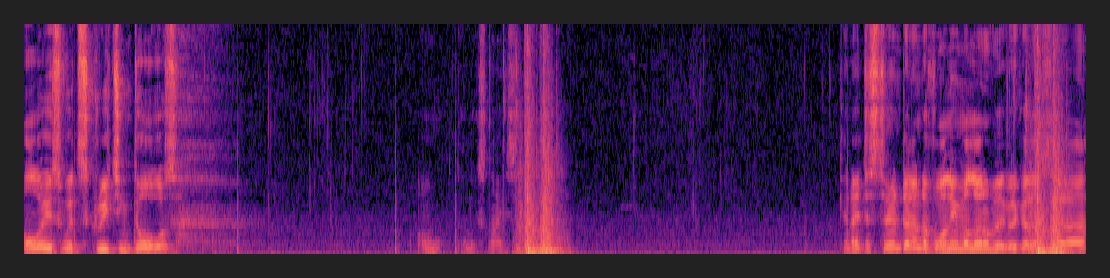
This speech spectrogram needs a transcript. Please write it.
Always with screeching doors. Oh, that looks nice. Can I just turn down the volume a little bit because uh,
